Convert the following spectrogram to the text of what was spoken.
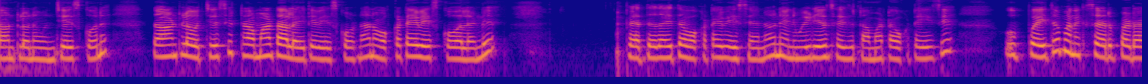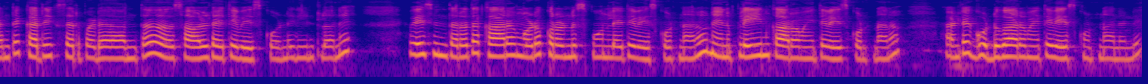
దాంట్లోనే ఉంచేసుకొని దాంట్లో వచ్చేసి టమాటాలు అయితే వేసుకుంటున్నాను. ఒక్కటే వేసుకోవాలండి. పెద్దదైతే ఒకటే వేసాను. నేను మీడియం సైజు టమాటా ఒకటే వేసి ఉప్పు అయితే మనకి సరిపడా అంటే కర్రీకి సరిపడా అంత సాల్ట్ అయితే వేసుకోండి దీంట్లోనే. వేసిన తర్వాత కారం కూడా ఒక రెండు స్పూన్లు అయితే వేసుకుంటున్నాను. నేను ప్లెయిన్ కారం అయితే వేసుకుంటున్నాను. అంటే గొడ్డు కారం అయితే వేసుకుంటున్నానండి.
